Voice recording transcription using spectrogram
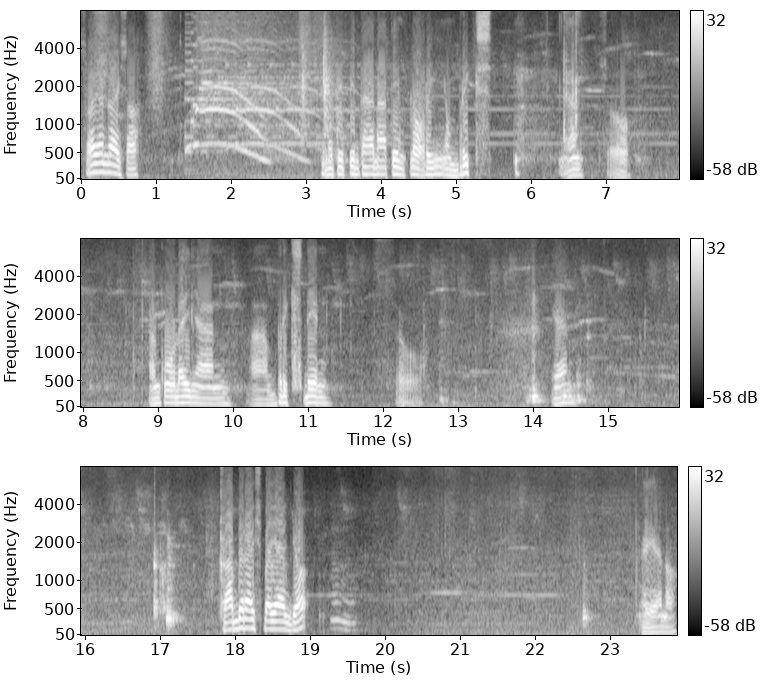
So, ayan guys, oh. Pinapipintahan natin yung flooring, yung bricks. Ayan. So, ang kulay niyan, ah, bricks din. So, ayan. Rubberized ba yan, Jo? Ayan o.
